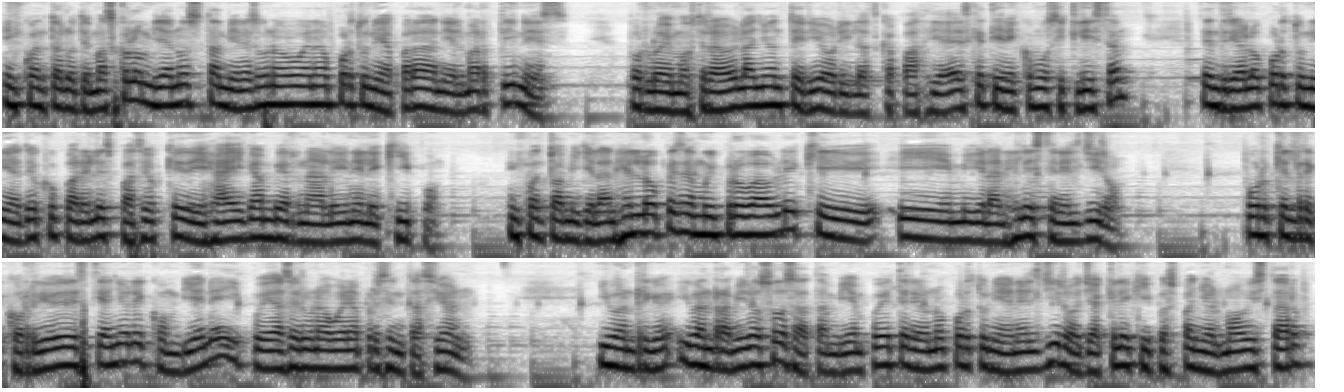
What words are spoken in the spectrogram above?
En cuanto a los demás colombianos, también es una buena oportunidad para Daniel Martínez. Por lo demostrado el año anterior y las capacidades que tiene como ciclista, tendría la oportunidad de ocupar el espacio que deja Egan Bernal en el equipo. En cuanto a Miguel Ángel López, es muy probable que eh, Miguel Ángel esté en el Giro, porque el recorrido de este año le conviene y puede hacer una buena presentación. Iván, Ramiro Sosa también puede tener una oportunidad en el Giro, ya que el equipo español Movistar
